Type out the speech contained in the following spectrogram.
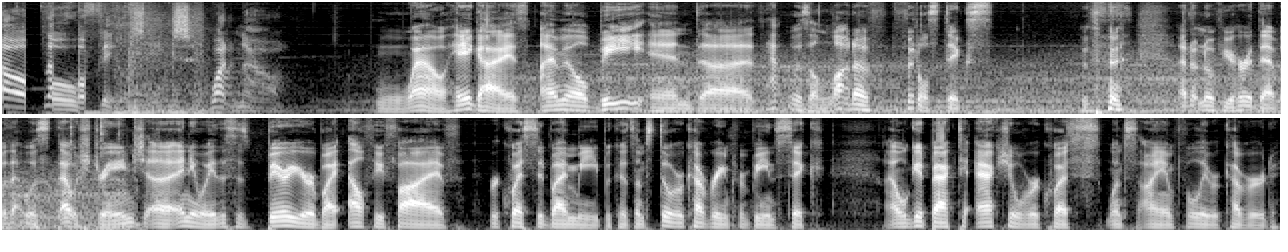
No, no fiddlesticks. What now? Wow, hey guys, I'm LB, and, uh, that was a lot of fiddlesticks. I don't know if you heard that, but that was- that was strange. Uh, anyway, this is Barrier by Alfie5, requested by me, because I'm still recovering from being sick. I will get back to actual requests once I am fully recovered.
